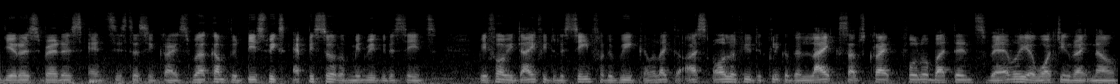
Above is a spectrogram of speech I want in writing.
dearest brothers and sisters in Christ. Welcome to this week's episode of Midweek with the Saints. Before we dive into the Saint for the week, I would like to ask all of you to click on the like, subscribe, follow buttons wherever you're watching right now.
